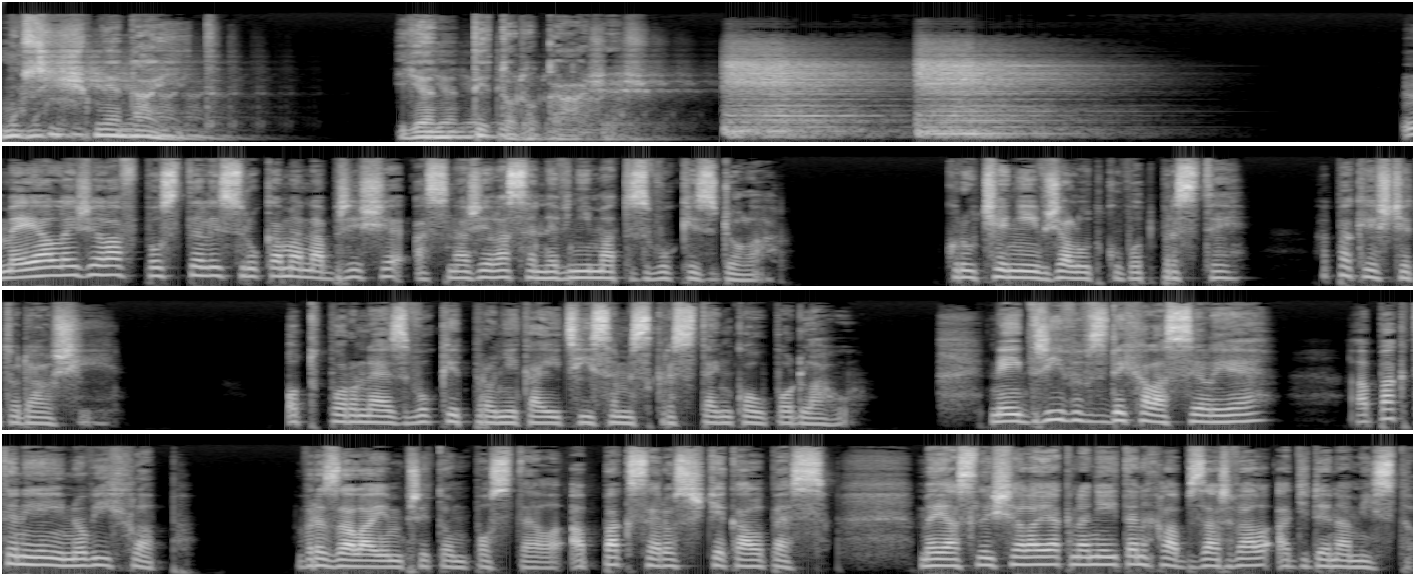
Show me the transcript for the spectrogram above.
Musíš mě najít. Jen ty to dokážeš. Meja ležela v posteli s rukama na břiše a snažila se nevnímat zvuky z dola. Kručení v žaludku pod prsty a pak ještě to další. Odporné zvuky pronikající sem skrz tenkou podlahu. Nejdřív vzdychala Silie a pak ten její nový chlap. Vrzala jim přitom postel a pak se rozštěkal pes. Meja slyšela, jak na něj ten chlap zařval, ať jde na místo.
